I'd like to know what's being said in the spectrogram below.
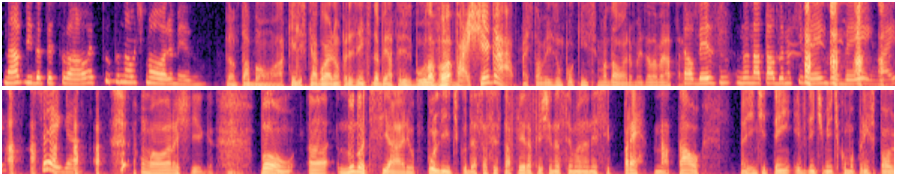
na vida pessoal é tudo na última hora mesmo. Então tá bom. Aqueles que aguardam presentes da Beatriz Bula, vai chegar, mas talvez um pouquinho em cima da hora, mas ela vai atrás. Talvez no Natal do ano que vem também, mas chega. Uma hora chega. Bom, uh, no noticiário político dessa sexta-feira, fechando a semana nesse pré-natal, a gente tem, evidentemente, como principal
